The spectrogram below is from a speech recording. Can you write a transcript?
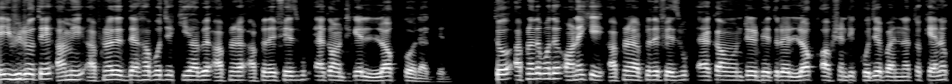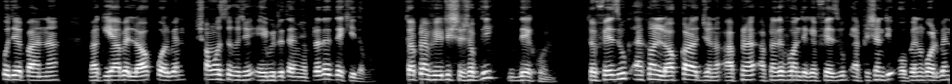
এই ভিডিওতে আমি আপনাদের দেখাবো যে কীভাবে আপনারা আপনাদের ফেসবুক অ্যাকাউন্টটিকে লক করে রাখবেন। তো আপনাদের মধ্যে অনেকেই আপনারা আপনাদের ফেসবুক অ্যাকাউন্টের ভেতরে লক অপশনটি খুঁজে পান না। তো কেন খুঁজে পান না বা কীভাবে লক করবেন সমস্ত কিছু এই ভিডিওতে আমি আপনাদের দেখিয়ে দেবো। তো আপনার ভিডিওটি শেষ অবধি দেখুন। তো ফেসবুক অ্যাকাউন্ট লক করার জন্য আপনারা আপনাদের ফোন থেকে ফেসবুক অ্যাপ্লিকেশনটি ওপেন করবেন।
